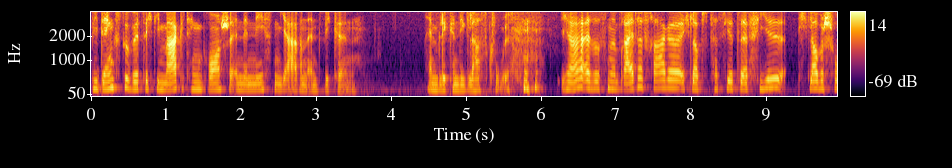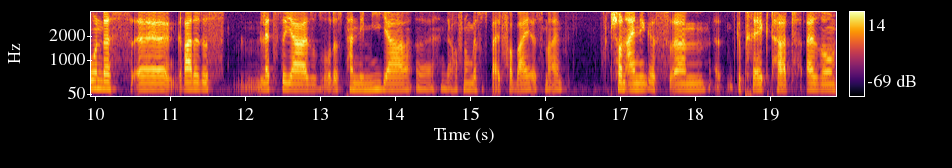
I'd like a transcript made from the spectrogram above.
Wie denkst du, wird sich die Marketingbranche in den nächsten Jahren entwickeln? Ein Blick in die Glaskugel. ja, also es ist eine breite Frage. Ich glaube, es passiert sehr viel. Ich glaube schon, dass äh, gerade das letzte Jahr, also so das Pandemiejahr, äh, in der Hoffnung, dass es bald vorbei ist, mal schon einiges ähm, geprägt hat. Also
